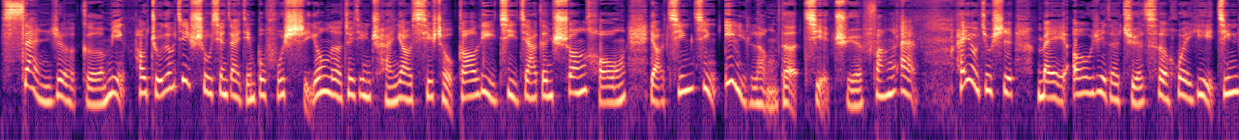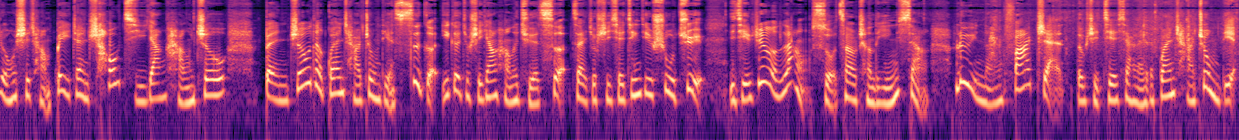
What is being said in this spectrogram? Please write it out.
散热革命。好，主流技术现在已经不敷使用了。最近传要携手高力、技嘉跟双红，要精进液冷的解决方案。还有就是美欧日的决策会议，金融市场备战超级央行周。本周的观察重点四个，一个就是央行的决策，再就是一些经济数据以及热浪所造成的影响，绿能发展都是接下来的观察重点。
